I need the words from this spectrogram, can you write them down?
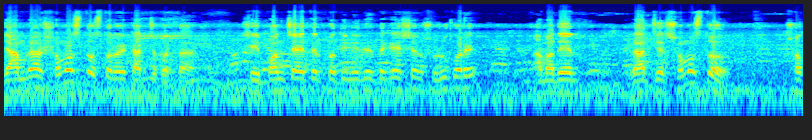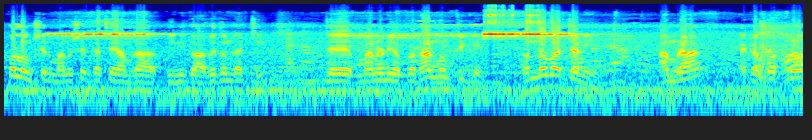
যে আমরা সমস্ত স্তরের কার্যকর্তা সেই পঞ্চায়েতের প্রতিনিধি থেকে এসে শুরু করে আমাদের রাজ্যের সমস্ত সকল অংশের মানুষের কাছে আমরা বিনীত আবেদন রাখছি যে মাননীয় প্রধানমন্ত্রীকে ধন্যবাদ জানিয়ে আমরা একটা পত্র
